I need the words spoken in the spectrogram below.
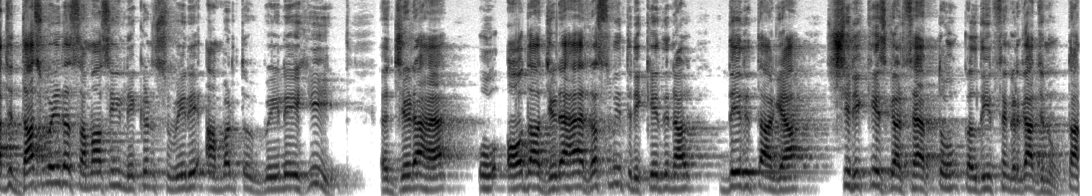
ਅੱਜ 10 ਵਜੇ ਦਾ ਸਮਾਂ ਸੀ, ਲੇਕਿਨ ਸਵੇਰੇ ਅੰਮ੍ਰਿਤ ਵੇਲੇ ਹੀ ਜਿਹੜਾ ਹੈ, ਉਹ ਅਹੁਦਾ ਜਿਹੜਾ ਹੈ, ਰਸਮੀ ਤਰੀਕੇ ਦੇ ਨਾਲ ਦੇ ਦਿੱਤਾ ਗਿਆ। ਸ਼੍ਰੀ ਕੇਸਗੜ੍ਹ ਸਾਹਿਬ ਤੋਂ ਕੁਲਦੀਪ ਸਿੰਘ ਗੱਜ ਨੂੰ। ਧੰਨਵਾਦ।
